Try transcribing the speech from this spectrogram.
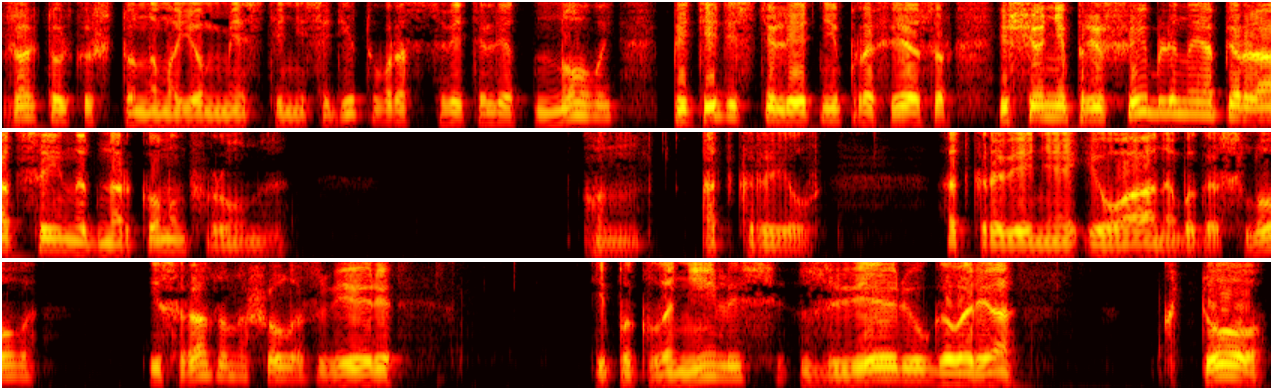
Жаль только, что на моем месте не сидит в расцвете лет новый пятидесятилетний профессор, еще не пришибленный операцией над наркомом Фрунзе. Он открыл откровение Иоанна Богослова и сразу нашел о звере, и поклонились зверю, говоря — кто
